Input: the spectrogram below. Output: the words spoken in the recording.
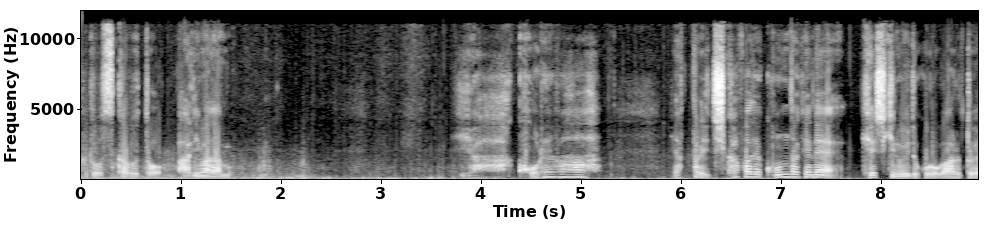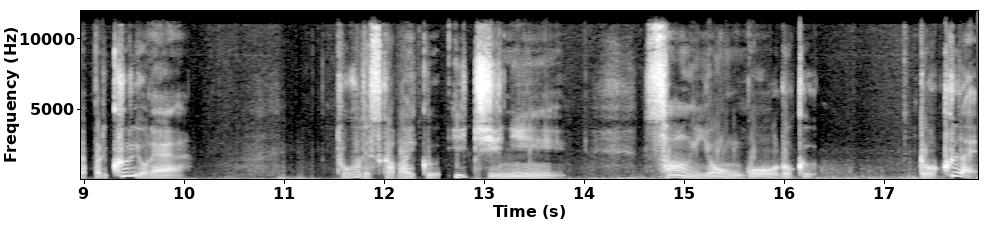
クロスカブと有馬ダムいやこれはやっぱり近場でこんだけね景色のいいところがあるとやっぱり来るよね。どうですかバイク。1234566 6台。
